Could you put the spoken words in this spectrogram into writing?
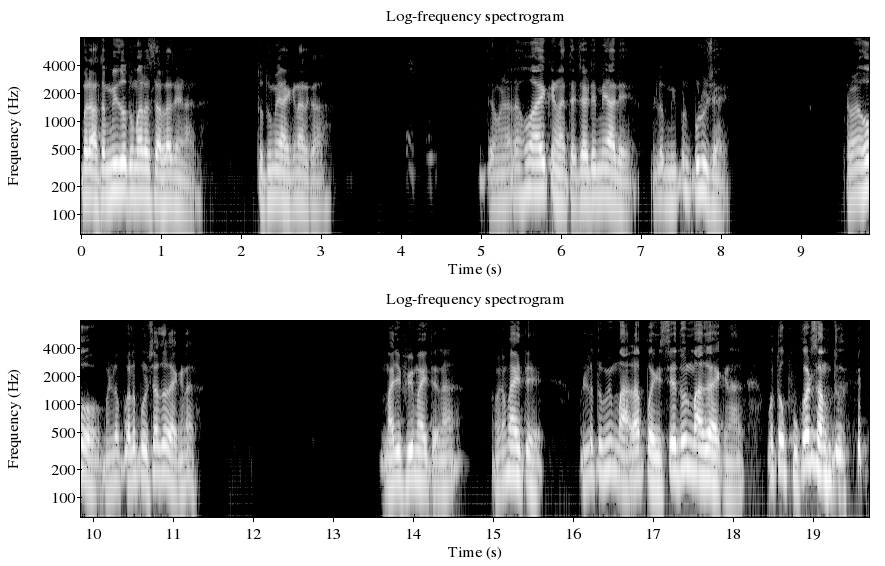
बरं आता मी जो तुम्हाला सल्ला देणार तो तुम्ही ऐकणार का? तर ते म्हणाला हो ऐकणार त्याच्यासाठी मी आले. म्हटलं मी पण पुरुष आहे. त्यामुळे हो, हो. म्हटलं परत पुरुषाचंच ऐकणार. माझी फी माहिती आहे ना? माहिती आहे. म्हटलं तुम्ही मला पैसे देऊन माझं ऐकणार. मग तो फुकट सांगतो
